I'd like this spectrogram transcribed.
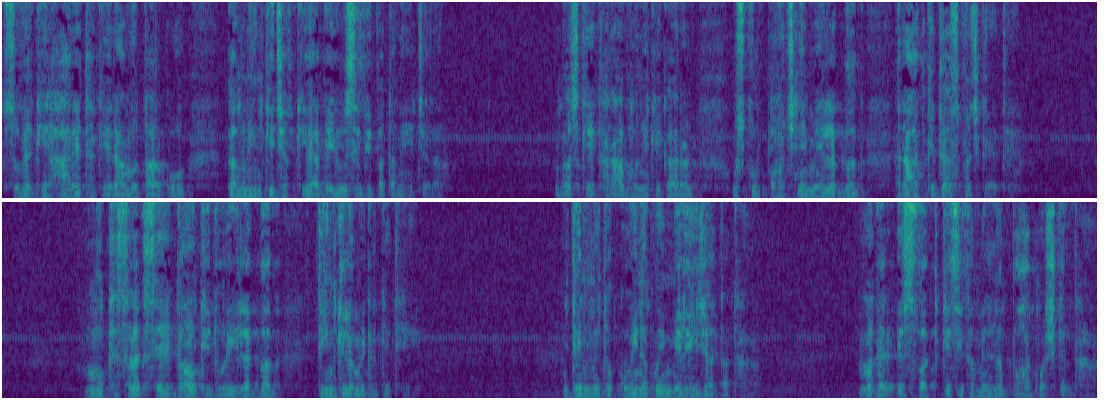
सुबह के हारे थके रामोतार को कब नींद की झपकी आ गई, उसे भी पता नहीं चला। बस के खराब होने के कारण उसको पहुँचने में लगभग रात के दस बज गए थे। मुख्य सड़क से गाँव की दूरी लगभग तीन किलोमीटर की थी। दिन में तो कोई ना कोई मिल ही जाता था, मगर इस वक्त किसी का मिलना बहुत मुश्किल था।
